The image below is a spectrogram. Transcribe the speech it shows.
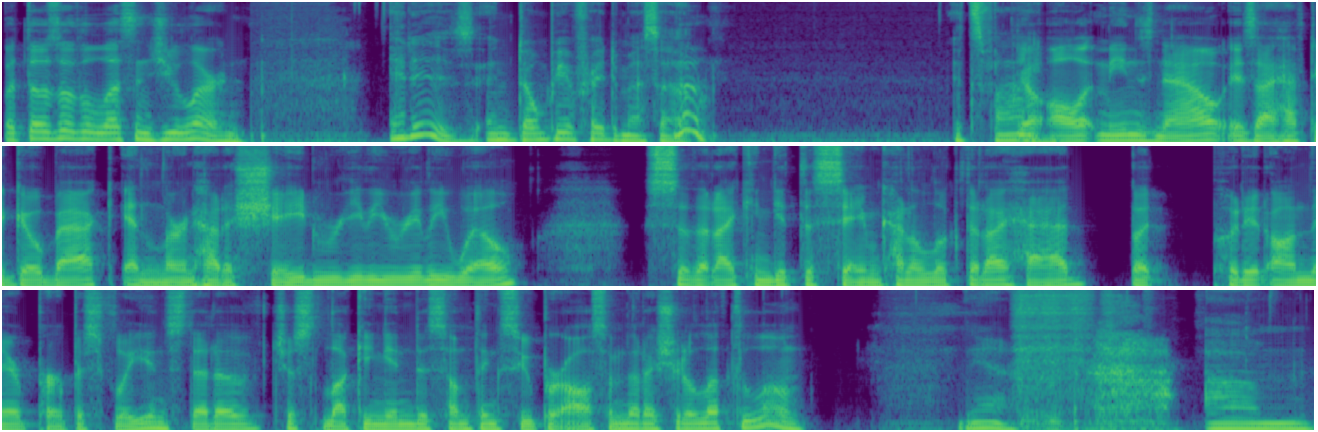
but those are the lessons you learn. It is, and don't be afraid to mess up. It's fine. You know, all it means now is I have to go back and learn how to shade really, really well so that I can get the same kind of look that I had, but put it on there purposefully instead of just lucking into something super awesome that I should have left alone. Yeah. Um,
